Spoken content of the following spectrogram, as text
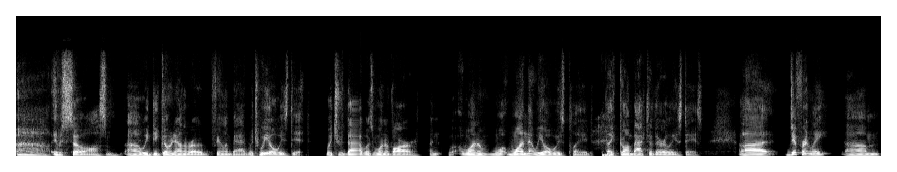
oh, it was so awesome. Uh, we did going down the road feeling bad, which we always did which that was one of our one of one that we always played, like going back to the earliest days, uh, differently. Um,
